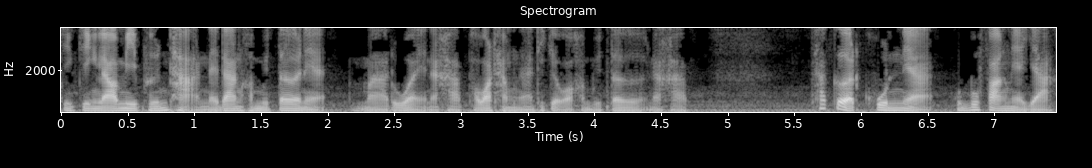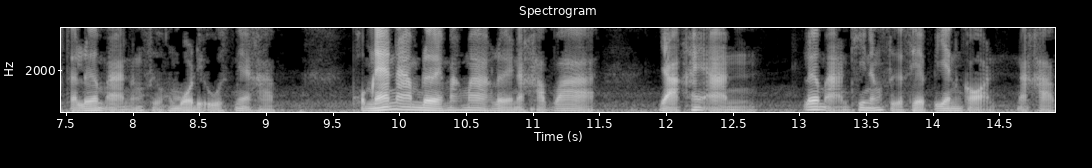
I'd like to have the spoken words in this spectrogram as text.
จริง ๆ แล้วมีพื้นฐานในด้านคอมพิวเตอร์เนี่ยมาด้วยนะครับเพราะว่าทำงานที่เกี่ยวกับคอมพิวเตอร์นะครับถ้าเกิดคุณเนี่ยคุณผู้ฟังเนี่ยอยากจะเริ่มอ่านหนังสือ Homo Deus เนี่ยครับผมแนะนำเลยมาก ๆเลยนะครับว่าอยากให้อ่านเริ่มอ่านที่หนังสือ Sapiens ก่อนนะครับ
